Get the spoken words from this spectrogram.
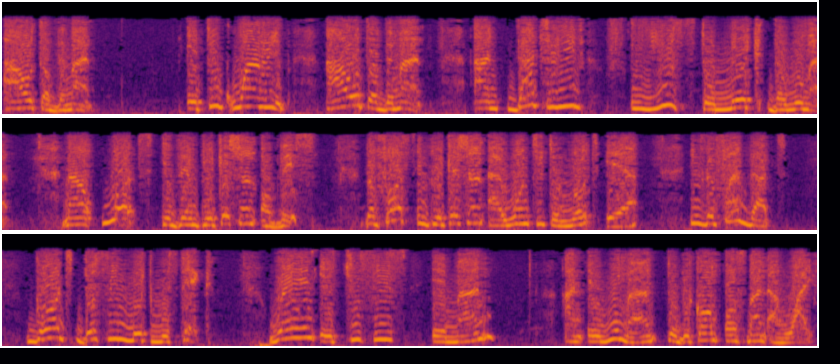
out of the man. He took one rib out of the man, and that rib he used to make the woman. Now, what is the implication of this? The first implication I want you to note here is the fact that God doesn't make mistake when he chooses a man and a woman to become husband and wife.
